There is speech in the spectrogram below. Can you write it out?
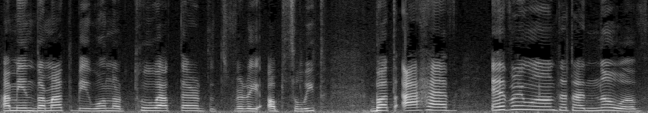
I mean, there might be one or two out there that's very obsolete, but I have everyone that I know of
